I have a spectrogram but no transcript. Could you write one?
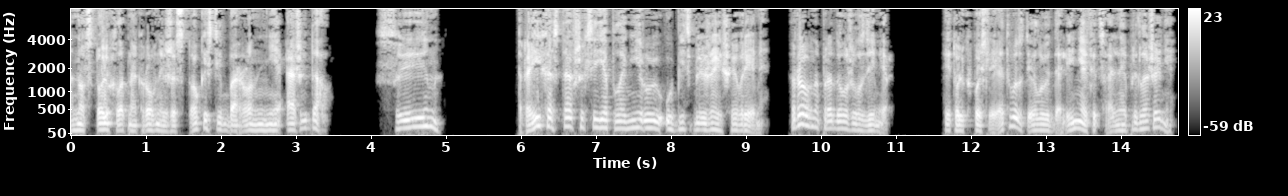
Но столь хладнокровной жестокости барон не ожидал. «Сын...» «Троих оставшихся я планирую убить в ближайшее время», — ровно продолжил Здемир. «И только после этого сделаю Долине официальное предложение».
